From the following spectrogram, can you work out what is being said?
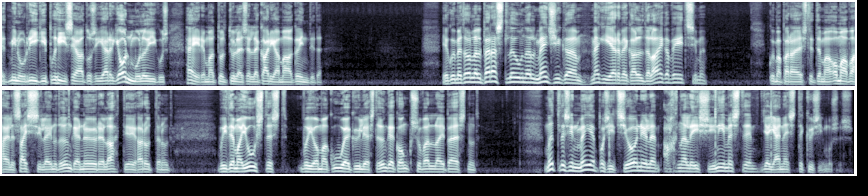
et minu riigi põhiseaduse järgi on mul õigus häirimatult üle selle karjamaa kõndida ja kui me tollal pärastlõunal Magiga Mägijärve kaldal aega veetsime, kui ma parajasti tema omavahel sassi läinud õngenööre lahti ei harutanud või tema juustest või oma kuueküljest õngekonksu valla ei päästnud, mõtlesin meie positsioonile Ahnaleiši inimeste ja jäneste küsimuses.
